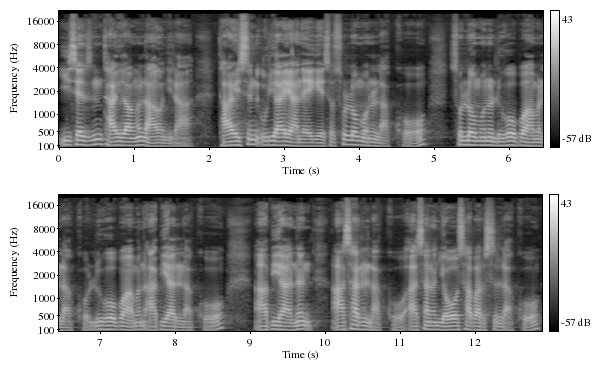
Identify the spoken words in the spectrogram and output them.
이세는 다윗 왕을 낳으니라 다윗은 우리아의 아내에게서 솔로몬을 낳고 솔로몬은 르호보암을 낳고 르호보암은 아비야를 낳고 아비야는 아사를 낳고 아사는 여호사바스를 낳고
